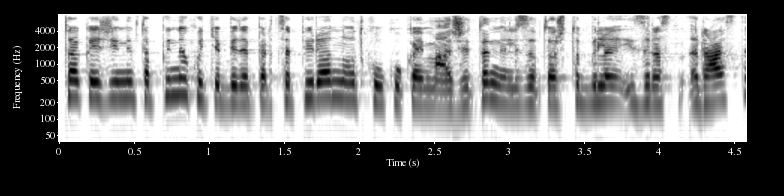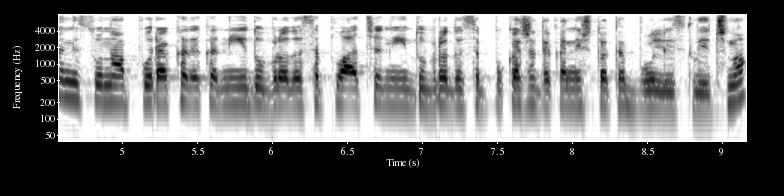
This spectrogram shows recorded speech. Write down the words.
тоа кај жените поинаку ќе биде перцепирано отколку кај мажите, нели затоа што биле израстени со напора дека не е добро да се плаче, не е добро да се покаже дека нешто те боли и слично.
